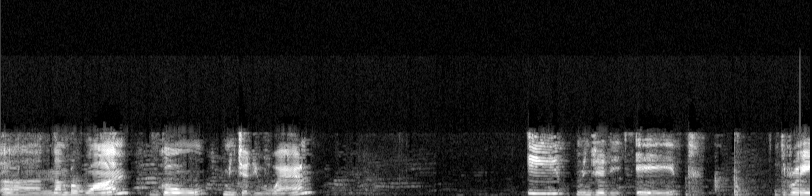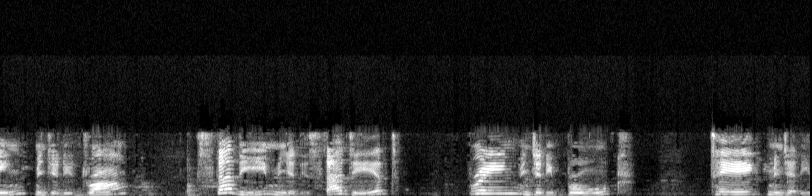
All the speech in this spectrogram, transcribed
uh, number one, go menjadi when, eat menjadi ate, drink menjadi drunk, study menjadi studied, bring menjadi broke, take menjadi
